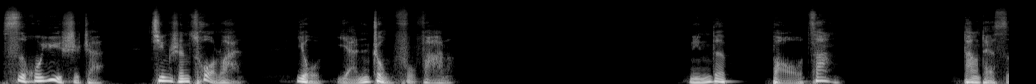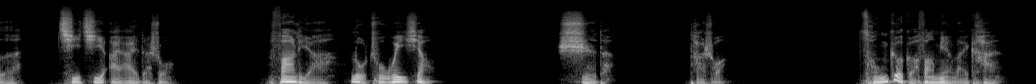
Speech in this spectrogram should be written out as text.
似乎预示着精神错乱又严重复发了。您的宝藏。当泰斯期期艾艾地说。法里亚露出微笑。是的，他说。从各个方面来看，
